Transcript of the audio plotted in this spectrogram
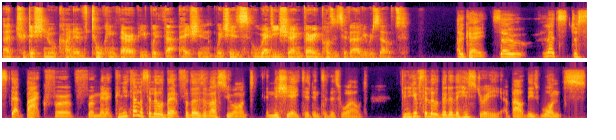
a traditional kind of talking therapy with that patient, which is already showing very positive early results. Okay, so let's just step back for for a minute. Can you tell us a little bit for those of us who aren't initiated into this world? Can you give us a little bit of the history about these once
